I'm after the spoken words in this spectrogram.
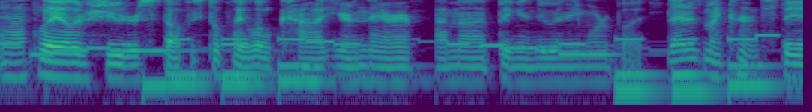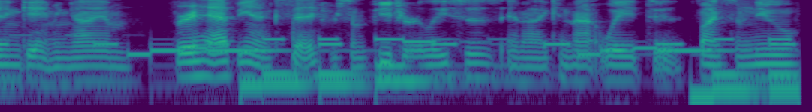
And I play other shooter stuff. I still play a little COD here and there. I'm not big into it anymore, but that is my current state in gaming. I am very happy and excited for some future releases, and I cannot wait to find some new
